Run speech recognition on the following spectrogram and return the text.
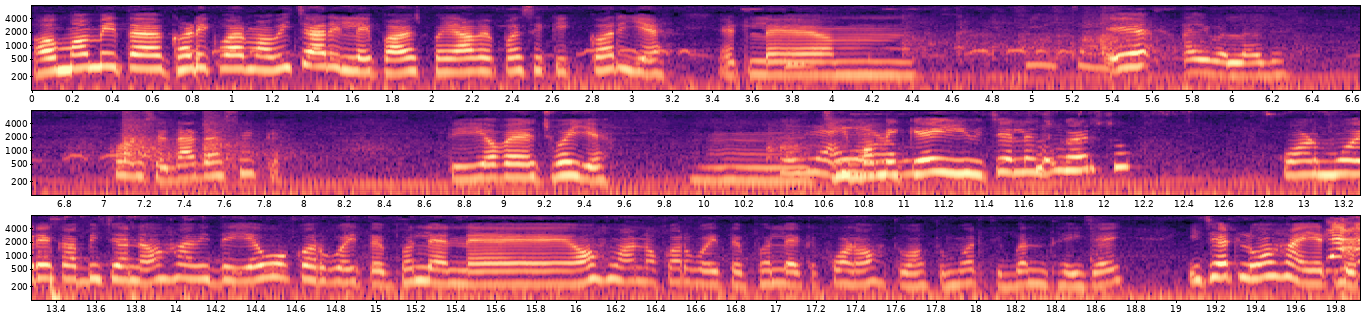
હવે મમ્મી તો ઘડીક વારમાં વિચારી લઈ ભાવેશભાઈ આવે પછી કંઈક કરીએ. એટલે એ આવ્યા લાગે. કોણ છે? દાદા છે કે? તે હવે જોઈએ. જી મમ્મી કે ઈ ચેલેન્જ કરશું. કોણ મોર એકા બીજાને અહાવી દે એવો કરવો હોય તો ભલે ને અહવાનો કરવો હોય તો ભલે કે કોણ અહતું અહતું મોરથી બંધ થઈ જાય. ઈ જેટલું અહાય એટલું.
